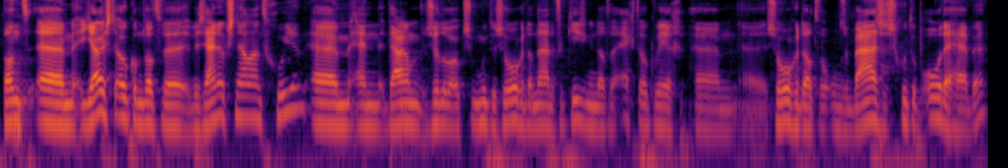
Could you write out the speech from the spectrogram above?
Want um, juist ook omdat we, we zijn ook snel aan het groeien. Um, en daarom zullen we ook moeten zorgen dat na de verkiezingen... dat we echt ook weer um, uh, zorgen dat we onze basis goed op orde hebben...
